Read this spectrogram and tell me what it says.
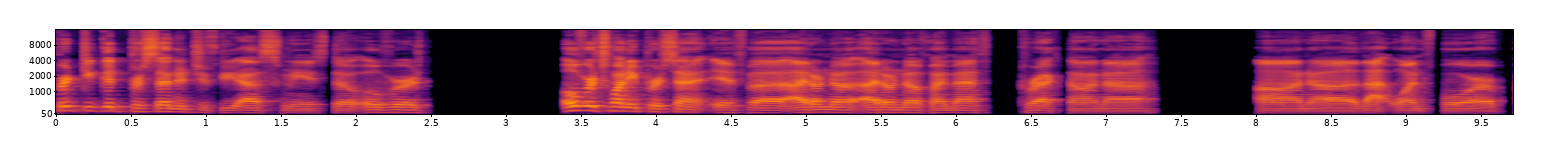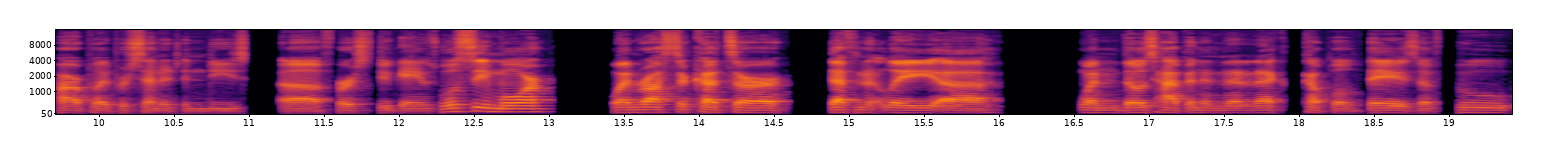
pretty good percentage if you ask me. So over over 20% if uh, I don't know I don't know if my math is correct on uh on uh that one for power play percentage in these uh first two games. We'll see more when roster cuts are definitely uh when those happen in the next couple of days of who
